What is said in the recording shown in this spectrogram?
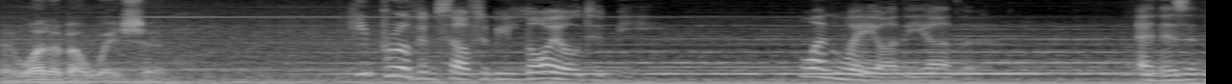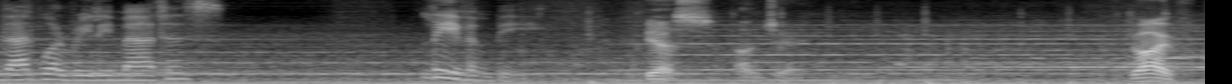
And what about Wei Shen? He proved himself to be loyal to me, one way or the other. And isn't that what really matters? Leave him be. Yes, I'm Jay. Drive.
